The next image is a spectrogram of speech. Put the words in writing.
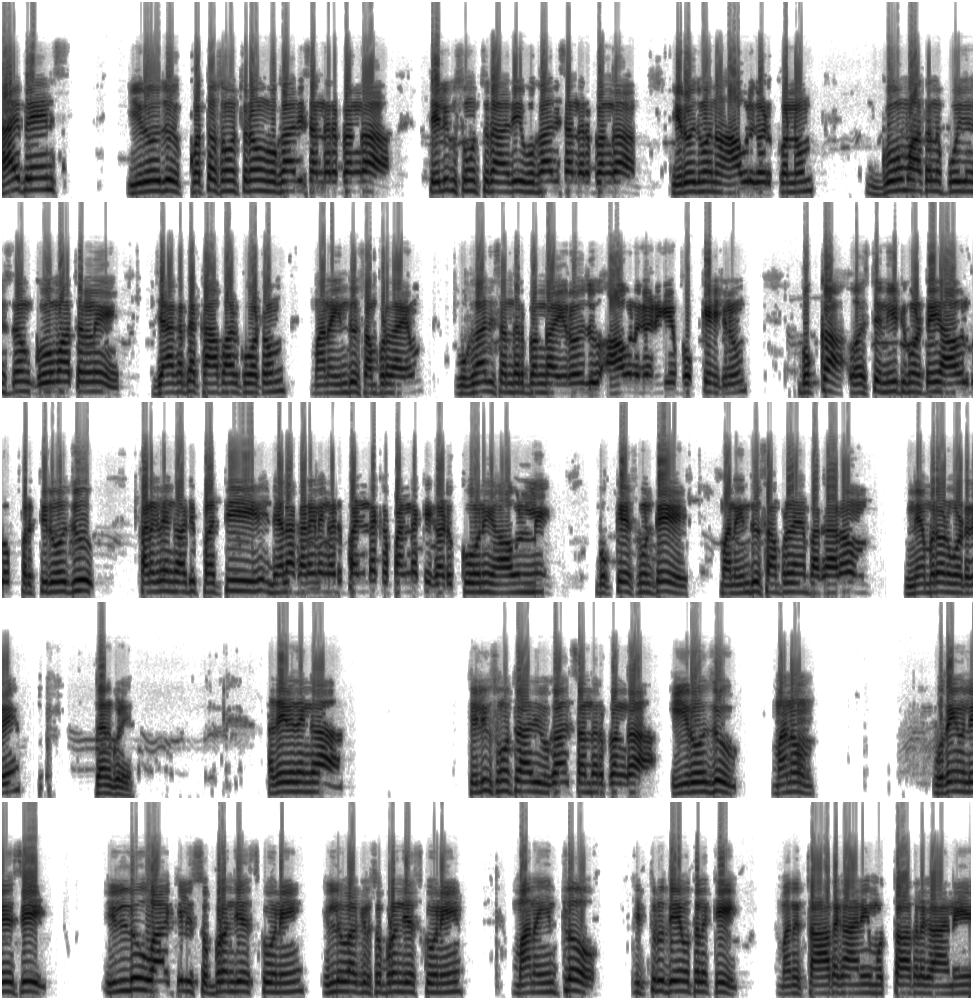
Hi friends ఈరోజు కొత్త సంవత్సరం ఉగాది సందర్భంగా తెలుగు సంవత్సరాది ఉగాది సందర్భంగా ఈరోజు మనం ఆవులు కడుక్కున్నాం. గోమాతలను పూజించడం గోమాతల్ని జాగ్రత్తగా కాపాడుకోవటం మన హిందూ సంప్రదాయం. ఉగాది సందర్భంగా ఈరోజు ఆవులు కడిగి బొక్క వేసినాం. బొక్క వస్తే నీట్గా ఉంటాయి. ఆవులకు ప్రతిరోజు కడగలేం కాబట్టి ప్రతి నెల కడగలేం కాబట్టి పండగ పండక్కి కడుక్కొని ఆవుల్ని బొక్క వేసుకుంటే మన హిందూ సంప్రదాయం ప్రకారం నెంబర్ వన్ ఉంటుంది. దాని గుడి అదేవిధంగా తెలుగు సంవత్సరాది ఉగాది సందర్భంగా ఈరోజు మనం ఉదయం లేచి ఇల్లు వాకిలి శుభ్రం చేసుకొని ఇల్లు వాకిలి శుభ్రం చేసుకొని మన ఇంట్లో పితృదేవతలకి మన తాత కానీ ముత్తాతలు కానీ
